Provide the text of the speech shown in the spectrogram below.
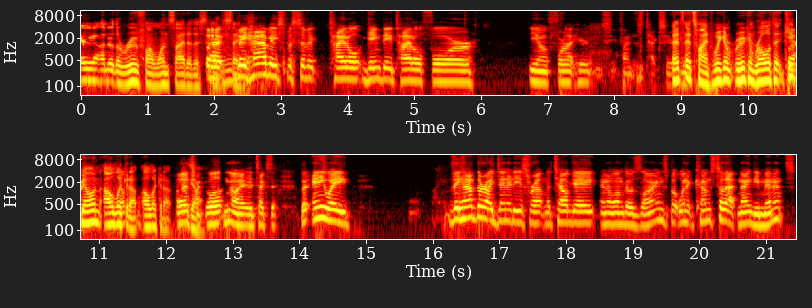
area under the roof on one side of this. but they have a specific title game day title for you know for that here let me see find his text here. It's it's fine. We can we can roll with it. Keep But- going. I'll look it up. I'll look it up. Oh, that's fine. Well, no, I texted. But anyway, they have their identities throughout in the tailgate and along those lines. But when it comes to that 90 minutes,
